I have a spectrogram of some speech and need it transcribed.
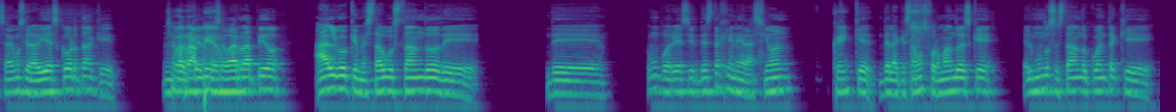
sabemos que la vida es corta, que Se va rápido. Se va rápido. Algo que me está gustando de, de, ¿cómo podría decir? De esta generación Que, de la que estamos formando es que el mundo se está dando cuenta que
